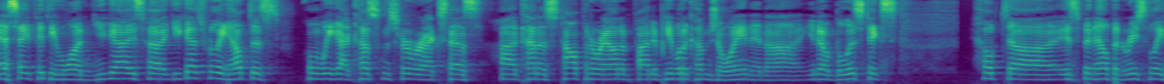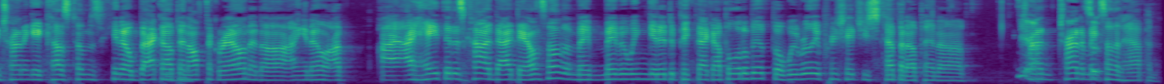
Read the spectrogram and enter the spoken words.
SA51. You guys, uh, you guys really helped us when we got custom server access. Uh, kind of stomping around and finding people to come join, and uh, you know, Ballistics helped. Uh, has been helping recently trying to get customs, you know, back up Mm-hmm. and off the ground, and uh, you know, I. I I hate that it's kind of died down some, and maybe, maybe we can get it to pick back up a little bit. But we really appreciate you stepping up and uh, trying trying to make something happen.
